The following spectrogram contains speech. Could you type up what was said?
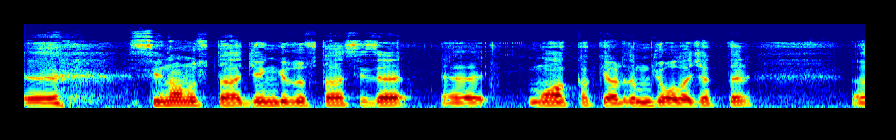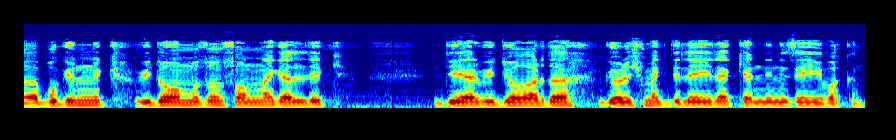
e, Sinan Usta, Cengiz Usta size e, muhakkak yardımcı olacaktır. E, bugünlük videomuzun sonuna geldik. Diğer videolarda görüşmek dileğiyle kendinize iyi bakın.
